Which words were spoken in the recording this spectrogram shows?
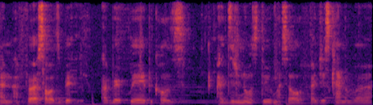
And at first, I was a bit a bit weird because I didn't know what to do with myself. I just kind of uh,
